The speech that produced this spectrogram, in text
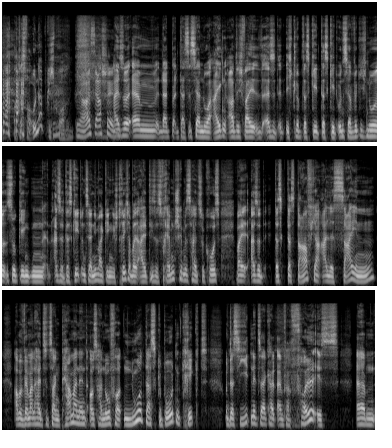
Oh, das war unabgesprochen. Ja, sehr schön. Also ähm, da- das ist ja nur eigenartig, weil also ich glaube, das geht, das geht uns ja wirklich nur so gegen den, also das geht uns ja nicht mal gegen den Strich, aber halt dieses Fremdschirm ist halt so groß, weil also das, das darf ja alles sein, aber wenn man halt sozusagen permanent aus Hannover nur das geboten kriegt und das Jeet-Netzwerk halt einfach voll ist, ähm,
